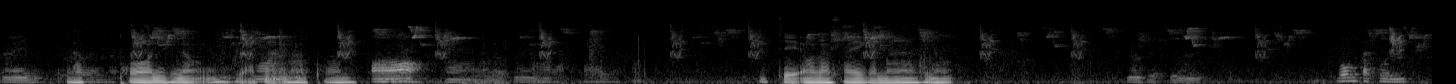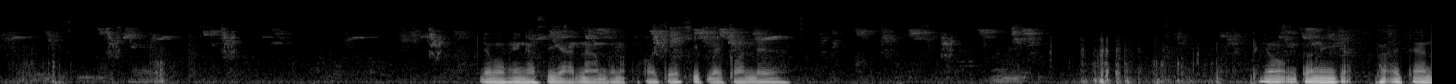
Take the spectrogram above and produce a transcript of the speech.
ไปรับพรพี่น้องหยาดน้ำรับพรอ๋อเจอลาไซกับมาพี่น้องนั่งสกุล วงตระกุลเดี๋ยวมาเพลงกาสียาดน้ำกันเนาะขอโจ้คลิปไว้ก่อนเด้อพี่น้องตอนนี้ก็พระอาจารย์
